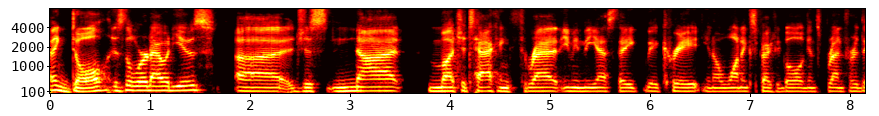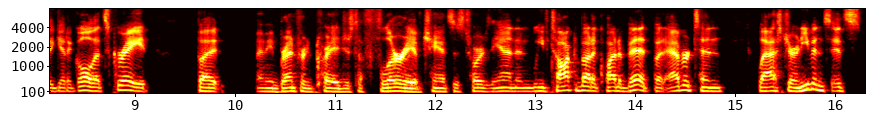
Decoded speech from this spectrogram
I think dull is the word I would use. Uh, just not much attacking threat. I mean, yes, they they create, you know, one expected goal against Brentford. They get a goal. That's great. But I mean, Brentford created just a flurry of chances towards the end. And we've talked about it quite a bit, but Everton, last year, and even it's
